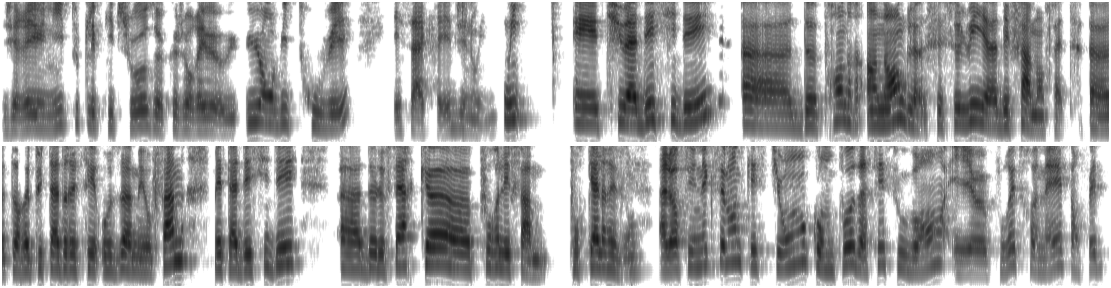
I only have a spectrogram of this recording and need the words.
j'ai réuni toutes les petites choses que j'aurais eu envie de trouver et ça a créé Genuine. Oui. Et tu as décidé euh, de prendre un angle, c'est celui euh, des femmes en fait. Euh, tu aurais pu t'adresser aux hommes et aux femmes, mais tu as décidé euh, de le faire que euh, pour les femmes. Pour quelle raison? Alors c'est une excellente question qu'on me pose assez souvent et euh, pour être honnête, en fait,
